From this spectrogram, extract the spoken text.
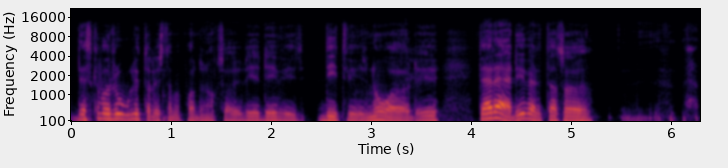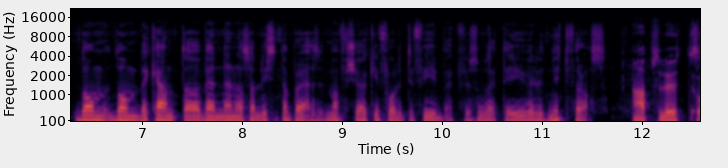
det ska vara roligt att lyssna på podden också. Det är det vi, dit vi vill nå. Det är, där är det ju väldigt, alltså de, de bekanta och vännerna som lyssnar på det här, man försöker få lite feedback för som sagt det är ju väldigt nytt för oss. Absolut, Så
